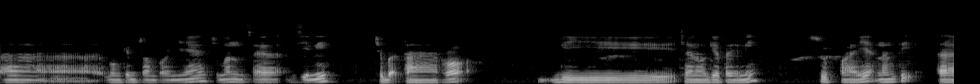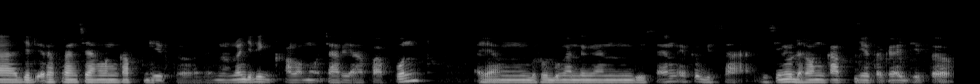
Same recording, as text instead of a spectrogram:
uh, mungkin contohnya. Cuman saya di sini coba taruh di channel kita ini supaya nanti uh, jadi referensi yang lengkap gitu. Dan teman-teman jadi kalau mau cari apa pun yang berhubungan dengan desain itu bisa di sini udah lengkap gitu kayak gitu.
